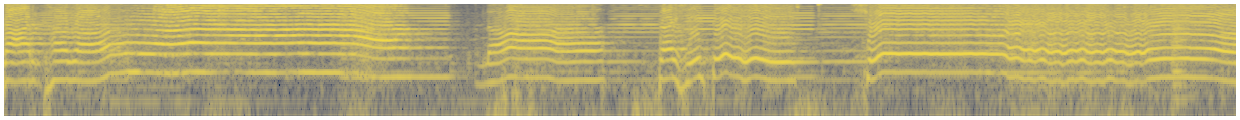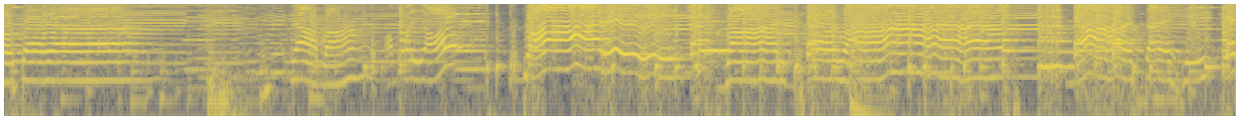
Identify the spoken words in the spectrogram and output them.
ಭಾರ್ಗವ ನಾ ಸಹಿಸೆ ಶೋಕವ ರಾಮ ಅಮ್ಮಯ್ಯ ಬಾರೆ ಭಾರ್ಗವ ನಾ ಸಹಿಸೆ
